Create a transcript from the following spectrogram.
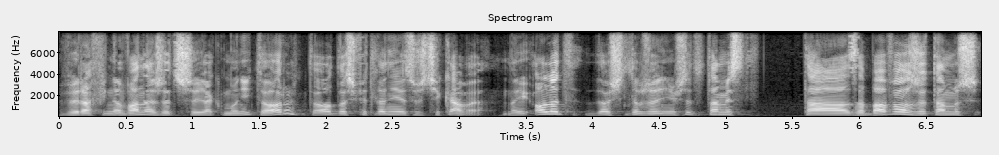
wyrafinowane rzeczy jak monitor, to doświetlenie jest już ciekawe. No i OLED, dość dobrze nie myślę, to tam jest ta zabawa, że tam już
